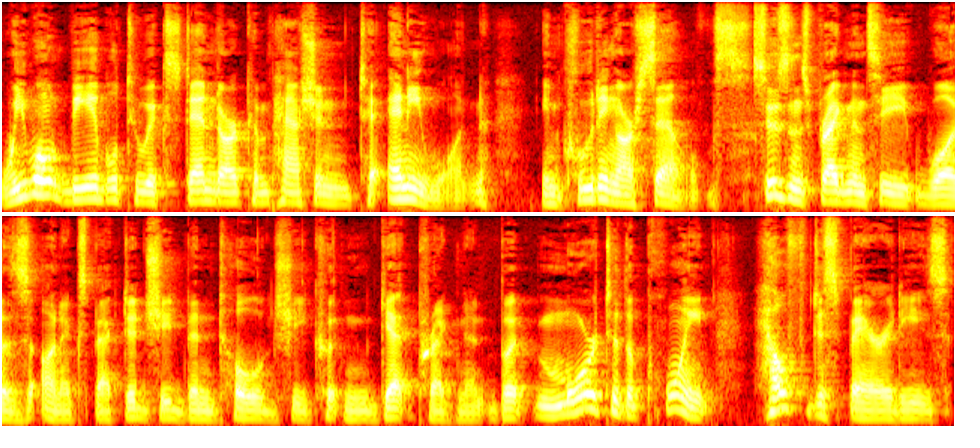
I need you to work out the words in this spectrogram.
we won't be able to extend our compassion to anyone including ourselves. Susan's pregnancy was unexpected. She'd been told she couldn't get pregnant, but more to the point, Health disparities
